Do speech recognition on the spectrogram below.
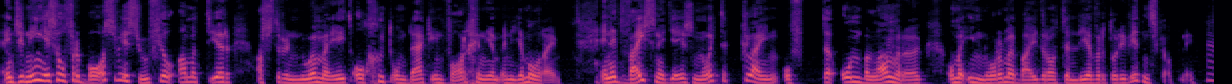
En Janine, jy sal verbaas wees hoeveel amateur astronome het al goed ontdek en waargeneem in die hemelruim. En dit wys net jy is nooit te klein of te onbelangrik om 'n enorme bydrae te lewer tot die wetenskap nie. Hmm.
